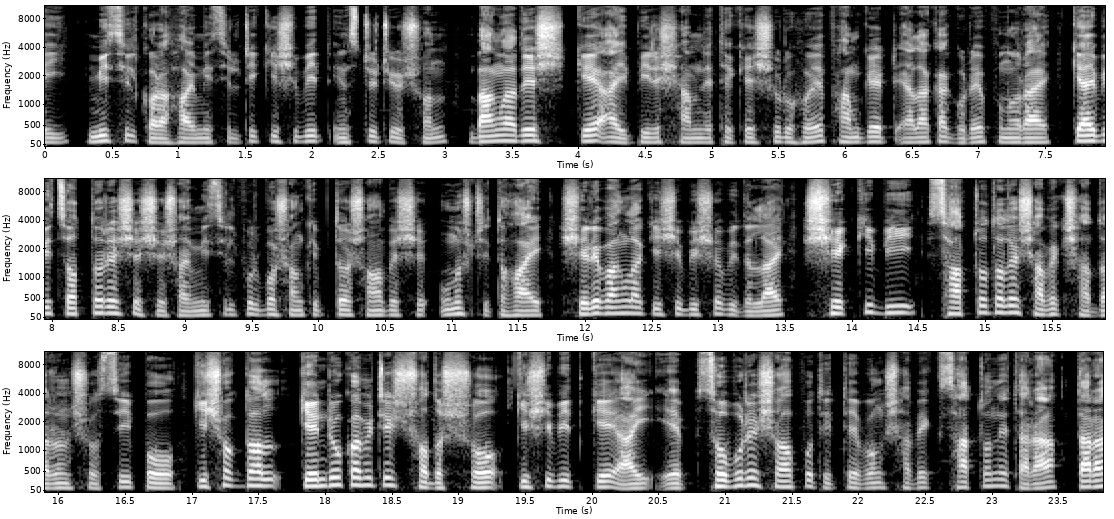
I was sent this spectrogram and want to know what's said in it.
এই মিছিল করা হয়। মিছিলটি কৃষিবিদ ইনস্টিটিউশন বাংলাদেশ কেআইবির সামনে থেকে শুরু হয়ে ফার্মগেট এলাকা ঘুরে পুনরায় কেআইবি চত্বরে এসে শেষ হয়। মিছিল পূর্ব সংক্ষিপ্ত সমাবেশে অনুষ্ঠিত হয় শেরে বাংলা কৃষি বিশ্ববিদ্যালয় শেকিবি ছাত্রদলের সাবেক সাধারণ সচিব ও কৃষক দল কেন্দ্রীয় কমিটির সদস্য কৃষিবিদ কে আই এফ সবুরের সভাপতিত্বে এবং সাবেক ছাত্রনেতারা, তারা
